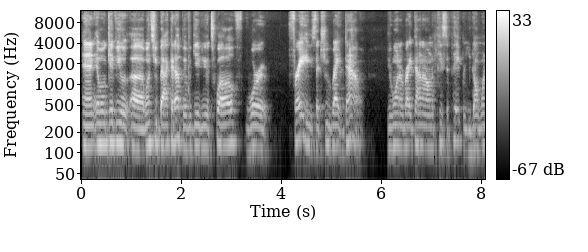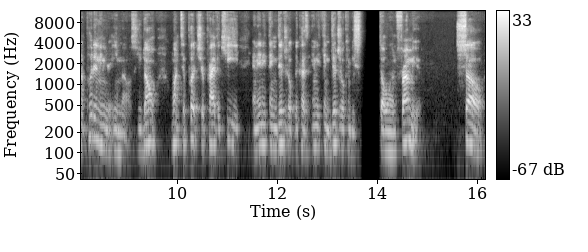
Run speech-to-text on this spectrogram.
And it will give you, uh, once you back it up, it will give you a 12 word phrase that you write down. You want to write down on a piece of paper. You don't want to put it in your emails. You don't want to put your private key in anything digital because anything digital can be stolen from you. So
